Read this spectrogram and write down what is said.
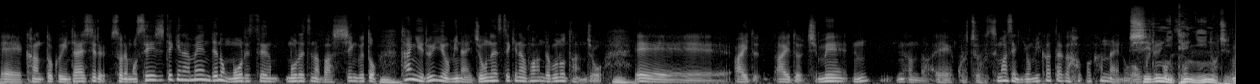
えー監督に対するそれも政治的な面での猛烈な猛烈なバッシングと、単に類を見ない情熱的なファンダムの誕生、えーアイドルアイドル地名ん？なんだ、えーこれちすみません読み方が分かんないのが知るに天に命って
